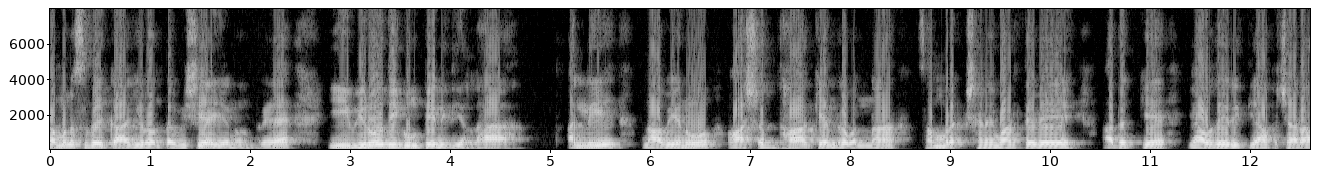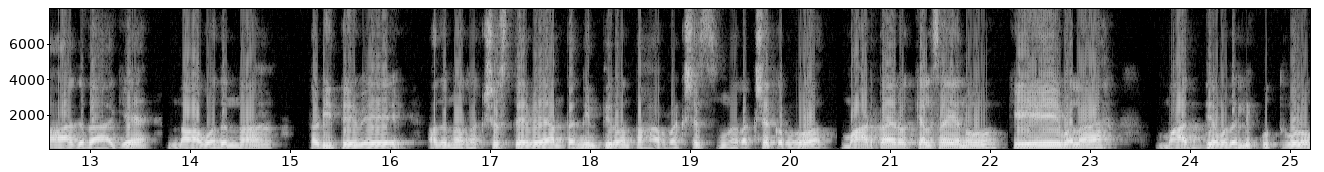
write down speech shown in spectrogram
ಗಮನಿಸಬೇಕಾಗಿರುವಂತ ವಿಷಯ ಏನು ಅಂದ್ರೆ, ಈ ವಿರೋಧಿ ಗುಂಪು ಏನಿದೆಯಲ್ಲ ಅಲ್ಲಿ ನಾವೇನು ಆ ಶ್ರದ್ಧಾ ಕೇಂದ್ರವನ್ನ ಸಂರಕ್ಷಣೆ ಮಾಡ್ತೇವೆ, ಅದಕ್ಕೆ ಯಾವುದೇ ರೀತಿಯ ಅಪಚಾರ ಆಗದ ಹಾಗೆ ನಾವು ಅದನ್ನ ತಡಿತೇವೆ ಅದನ್ನ ರಕ್ಷಿಸ್ತೇವೆ ಅಂತ ನಿಂತಿರುವಂತಹ ರಕ್ಷಿಸ್, ರಕ್ಷಕರು ಮಾಡ್ತಾ ಇರೋ ಕೆಲಸ ಏನು? ಕೇವಲ ಮಾಧ್ಯಮದಲ್ಲಿ ಕುತ್ಕೊಳ್ಳೋ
